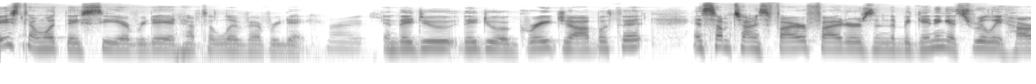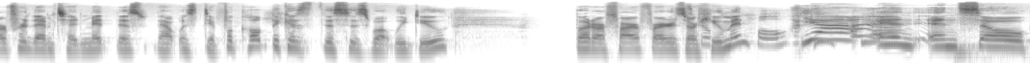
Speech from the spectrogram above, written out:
based on what they see every day and have to live every day. Right. And they do they do a great job with it. And sometimes firefighters in the beginning, it's really hard for them to admit this that was difficult because this is what we do. But our firefighters are human. people. Yeah, and and so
